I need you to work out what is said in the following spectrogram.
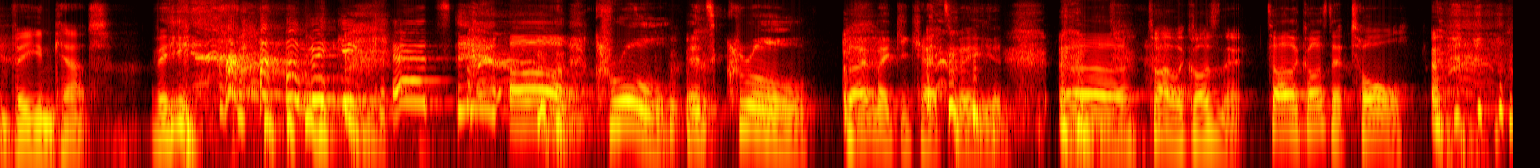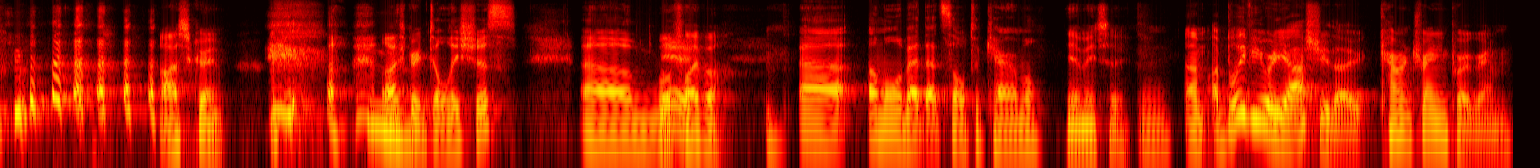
Vegan cats. Vegan, vegan cats. Oh, cruel. It's cruel. Don't make your cats vegan. Uh, Tyler Cosnet. Tyler Cosnet, tall. Ice cream. Ice cream, delicious. Um, What yeah. flavor? Uh, I'm all about that salted caramel. Yeah, me too. Um, I believe he already asked you though. Current training program.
